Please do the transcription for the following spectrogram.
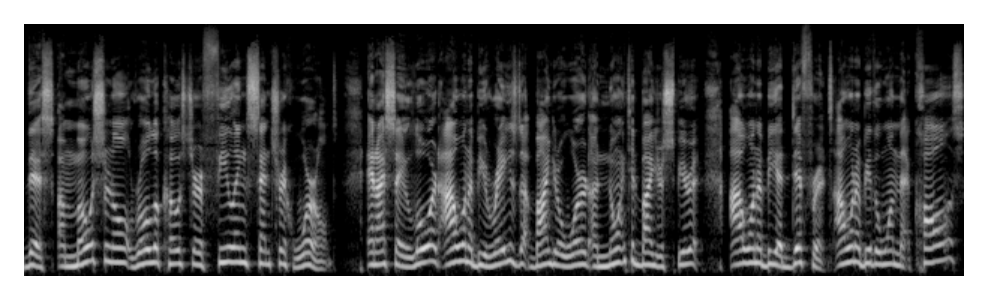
this emotional roller coaster, feeling centric world. And I say, Lord, I want to be raised up by your word, anointed by your spirit. I want to be a difference. I want to be the one that calls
